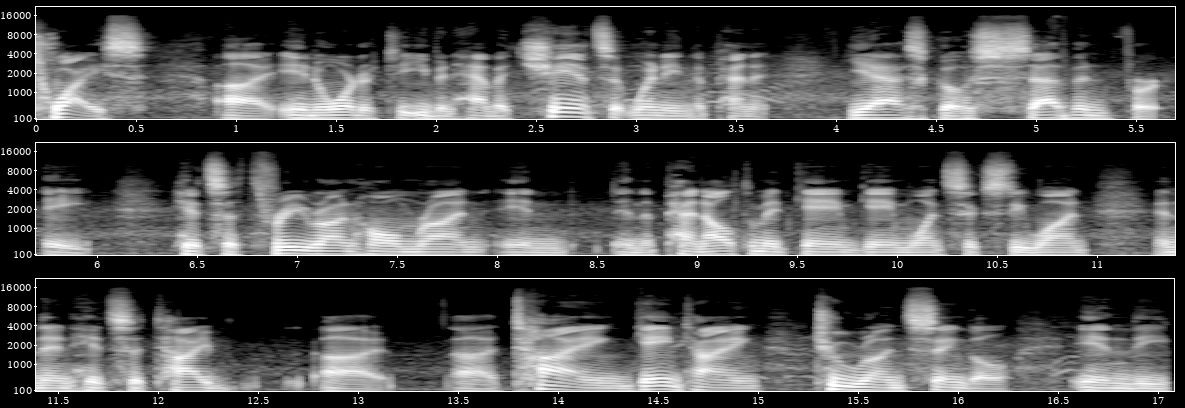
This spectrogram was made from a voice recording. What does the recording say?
twice uh, in order to even have a chance at winning the pennant, Yaz goes seven for eight hits a three-run home run in in the penultimate game, game 161, and then hits a tie, uh, uh, tying, game-tying two-run single in the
